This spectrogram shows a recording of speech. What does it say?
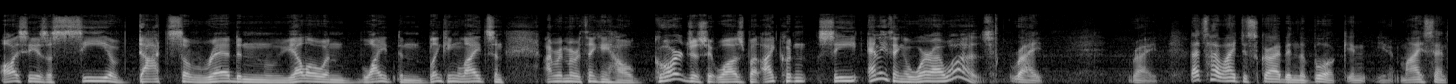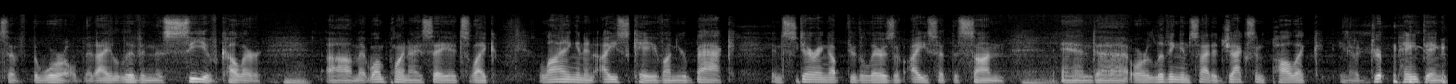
All I see is a sea of dots of red and yellow and white and blinking lights. And I remember thinking how gorgeous it was, but I couldn't see anything of where I was. Right, right. That's how I describe in the book, in you know, my sense of the world, that I live in this sea of color. Um, at one point, I say it's like lying in an ice cave on your back and staring up through the layers of ice at the sun, and uh, or living inside a Jackson Pollock, you know, drip painting.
